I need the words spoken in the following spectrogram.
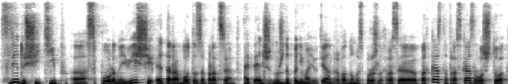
Следующий тип э, спорной вещи – это работа за процент. Опять же, нужно понимать, вот я, например, в одном из прошлых э, подкастов рассказывал, что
